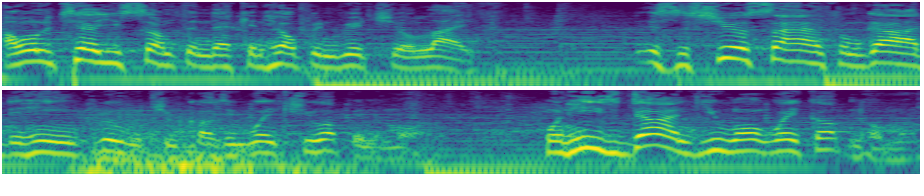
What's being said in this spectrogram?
I want to tell you something that can help enrich your life. It's a sure sign from God that he ain't through with you because he wakes you up in the morning. When he's done, you won't wake up no more.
